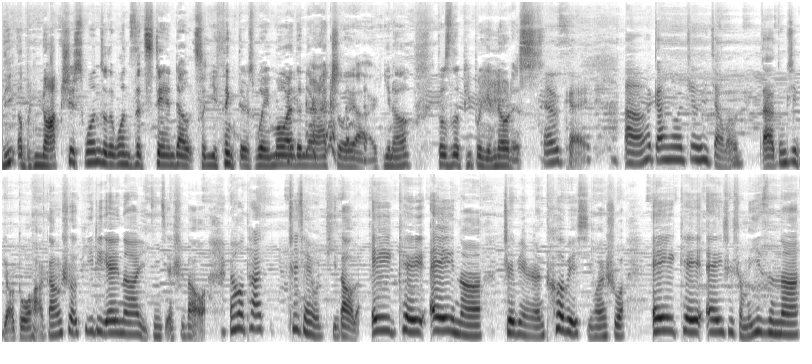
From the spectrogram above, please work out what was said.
the obnoxious ones are the ones that stand out so you think there's way more than there actually are, you know? Those are the people you notice. OK，啊、他刚刚真的讲的呃东西比较多哈。刚刚说的 PDA 呢已经解释到了，然后他之前有提到的 AKA 呢，这边人特别喜欢说 AKA 是什么意思呢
